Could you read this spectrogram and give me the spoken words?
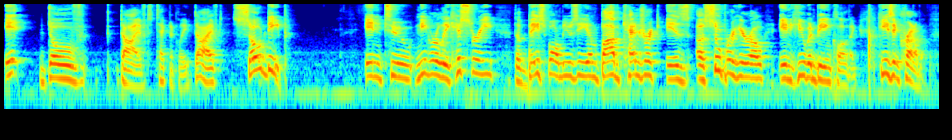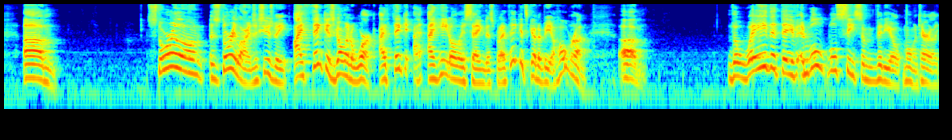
It dove, dived, technically, dived so deep into Negro League history, the baseball museum. Bob Kendrick is a superhero in human being clothing. He's incredible. Um, storyline storylines, excuse me, I think is going to work. I think I, I, hate always saying this, but I think it's going to be a home run. Um, the way that they've and we'll we'll see some video momentarily.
